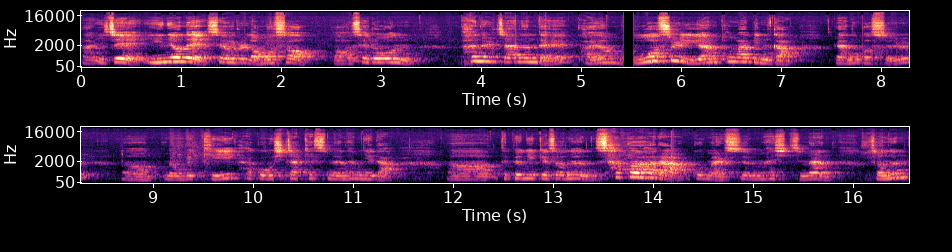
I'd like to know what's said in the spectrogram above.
아, 이제 2년의 세월을 넘어서 어, 새로운 판을 짜는데 과연 무엇을 위한 통합인가라는 것을 어, 명백히 하고 시작했으면 합니다. 어, 대표님께서는 사과하라고 말씀하시지만 저는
